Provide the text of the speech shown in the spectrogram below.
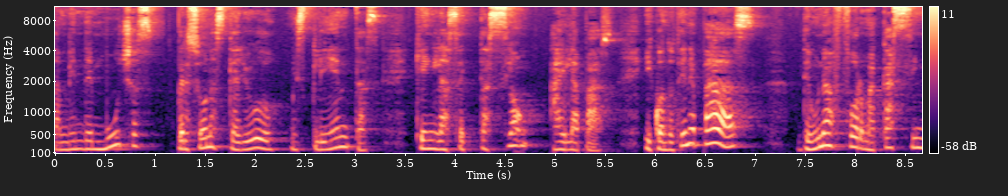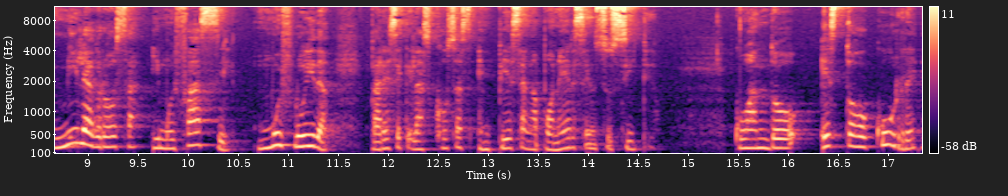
también de muchas personas que ayudo, mis clientas, que en la aceptación hay la paz. Y cuando tiene paz, de una forma casi milagrosa y muy fácil, muy fluida, parece que las cosas empiezan a ponerse en su sitio. Cuando esto ocurre,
